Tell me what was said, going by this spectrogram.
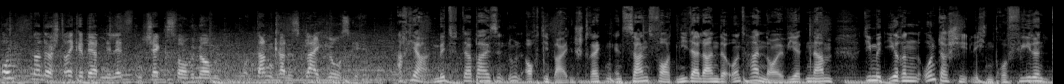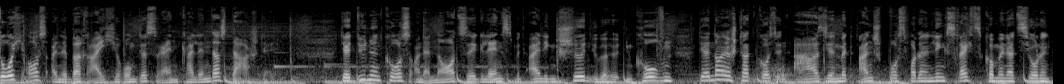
Unten an der Strecke werden die letzten Checks vorgenommen und dann kann es gleich losgehen. Ach ja, mit dabei sind nun auch die beiden Strecken in Sanford, Niederlande und Hanoi, Vietnam, die mit ihren unterschiedlichen Profilen durchaus eine Bereicherung des Rennkalenders darstellen. Der Dünenkurs an der Nordsee glänzt mit einigen schön überhöhten Kurven, der neue Stadtkurs in Asien mit anspruchsvollen Links-Rechts-Kombinationen,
